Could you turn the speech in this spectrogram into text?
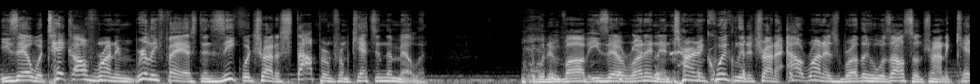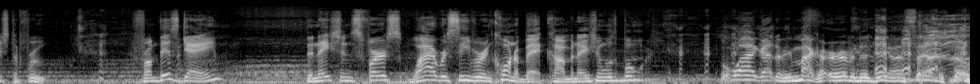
Ezel would take off running really fast and Zeke would try to stop him from catching the melon. It would involve Ezel running and turning quickly to try to outrun his brother who was also trying to catch the fruit. From this game, the nation's first wide receiver and cornerback combination was born. But why I got to be Michael Irvin and Deion Sanders though?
